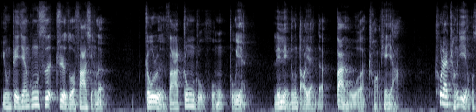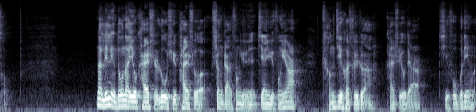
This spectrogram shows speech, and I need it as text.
用这间公司制作发行了周润发、钟楚红主演、林岭东导演的。伴我闯天涯，出来成绩也不错。那林岭东呢，又开始陆续拍摄《圣战风云》《监狱风云二》，成绩和水准啊，开始有点起伏不定了。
